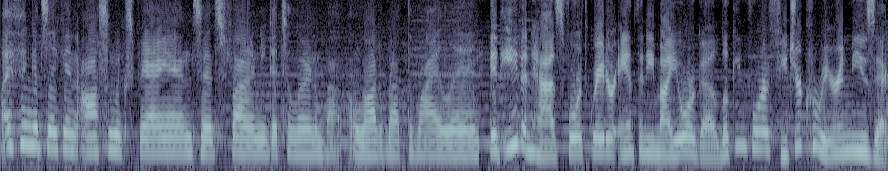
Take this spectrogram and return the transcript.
I think it's like an awesome experience. It's fun. You get to learn about a lot about the violin. It even has fourth grader Anthony Mayorga looking for a future career in music.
